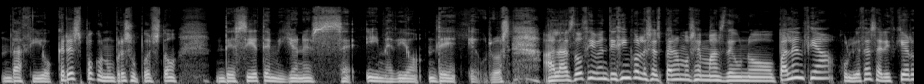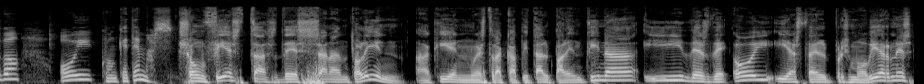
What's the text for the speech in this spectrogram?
Dacio Crespo con un presupuesto de 7 millones y medio de euros. A las 12 y 25 les esperamos en más de uno Palencia. Julio César Izquierdo, hoy con qué temas. Son fiestas de San Antolín aquí en nuestra capital palentina y desde hoy y hasta el próximo viernes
